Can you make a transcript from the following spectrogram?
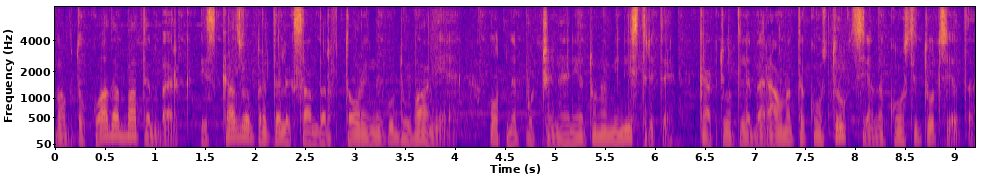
В доклада Батенберг изказва пред Александър II негодование – от неподчинението на министрите, както и от либералната конструкция на Конституцията.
